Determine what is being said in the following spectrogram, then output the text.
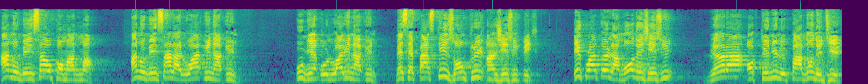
en obéissant au commandement, en obéissant à la loi une à une ou bien aux lois une à une. Mais c'est parce qu'ils ont cru en Jésus-Christ. Ils croient que la mort de Jésus leur a obtenu le pardon de Dieu.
